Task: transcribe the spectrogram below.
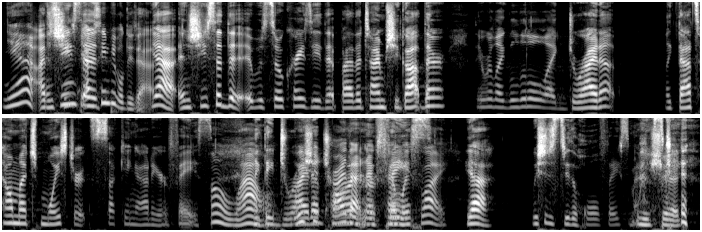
yeah, I've And seen I've seen people do that. Yeah, and she said that it was so crazy that by the time she got there, they were like little like dried up. Like that's how much moisture it's sucking out of your face. Oh wow. Like they dry. We should up try that next time we fly. Yeah. We should just do the whole face mask. We should.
